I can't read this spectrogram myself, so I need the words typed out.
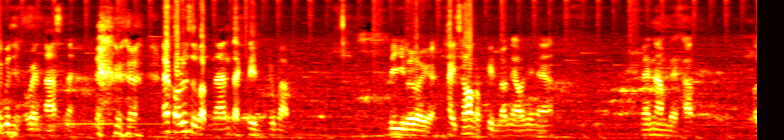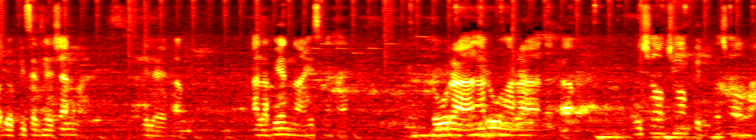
ึกไปถึงอเวนตัสนะ ให้ความรู้สึกแบบนั้นแต่กลิ่นคือแบบดีเลยอะใครชอบแบบกลิ่นแบบแนวเนี้ยนะ แนะนำเลยครับเราดู presentation หน่อยนี่เลยครับ Arabian Nights นะครับรูราฮารุฮารานะครับโอ้ยชอบชอบกลิ่นก็ชอบอะ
